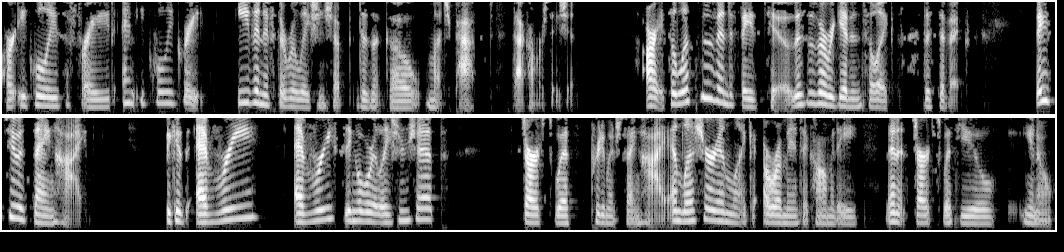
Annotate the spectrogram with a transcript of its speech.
are equally as afraid and equally great, even if the relationship doesn't go much past that conversation. All right, so let's move into phase two. This is where we get into like specifics. Phase two is saying hi because every every single relationship starts with pretty much saying hi. Unless you're in like a romantic comedy, then it starts with you, you know,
